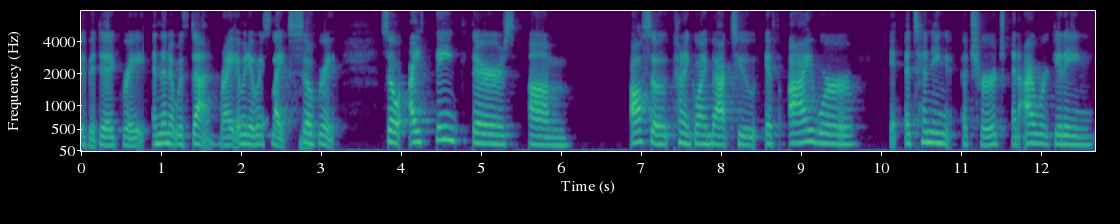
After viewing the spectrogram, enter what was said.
If it did, great. And then it was done, right? I mean, it was like so yeah. great. So I think there's um, also kind of going back to if I were attending a church and I were getting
